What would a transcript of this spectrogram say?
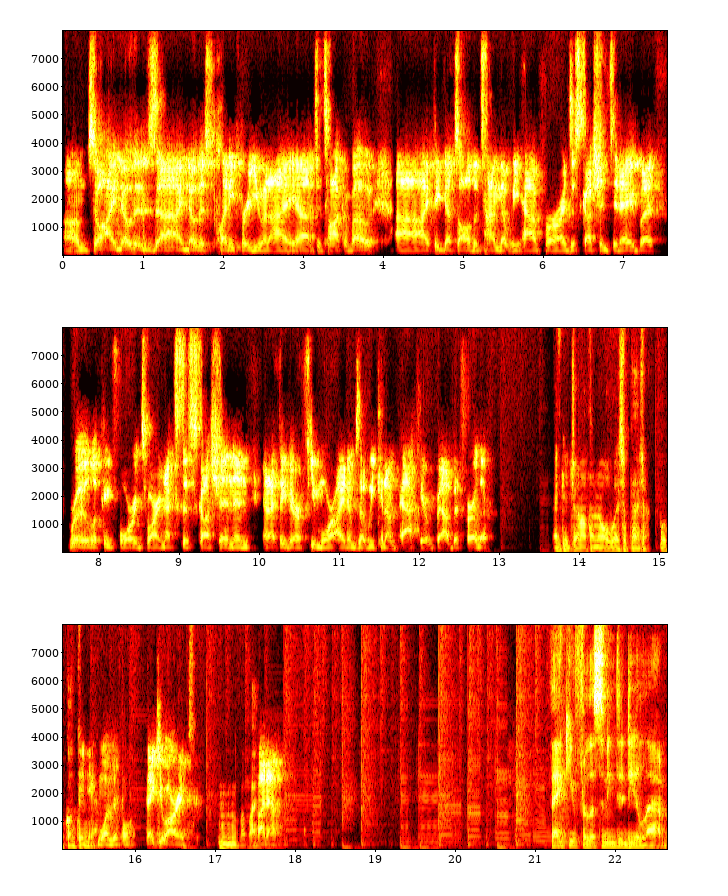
Um, so I know there's uh, I know there's plenty for you and I uh, to talk about. Uh, I think that's all the time that we have for our discussion today. But really looking forward to our next discussion, and and I think there are a few more items that we can unpack here a bit further. Thank you, Jonathan. Always a pleasure. We'll continue. Wonderful. Thank you, Ari. Bye bye. Bye now. Thank you for listening to Deal Lab,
